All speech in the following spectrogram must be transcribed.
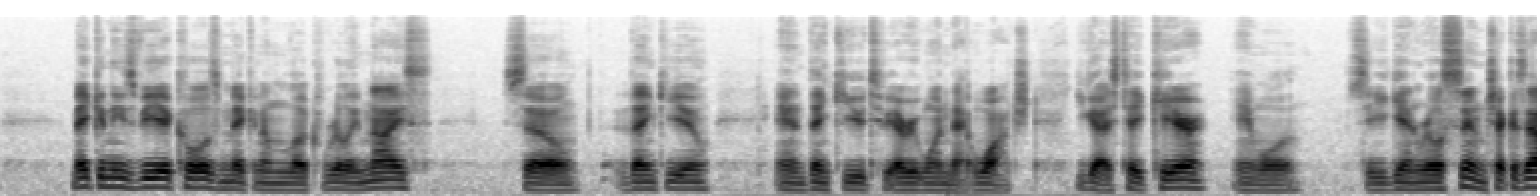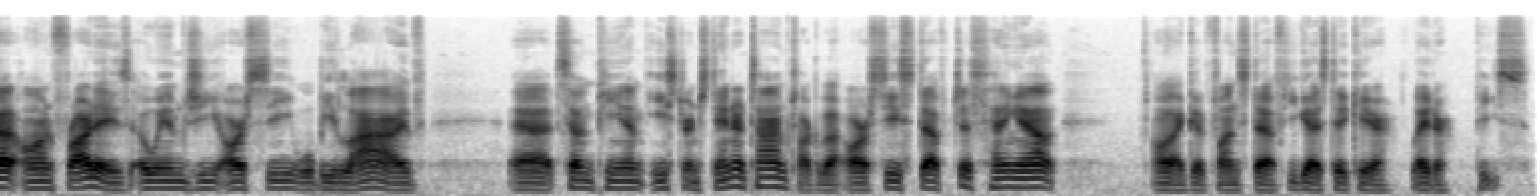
making these vehicles, making them look really nice. So thank you. And thank you to everyone that watched. You guys take care, and we'll see you again real soon. Check us out on Fridays. OMGRC will be live at 7 p.m. Eastern Standard Time. Talk about RC stuff. Just hang out. All that good fun stuff. You guys take care. Later. Peace.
